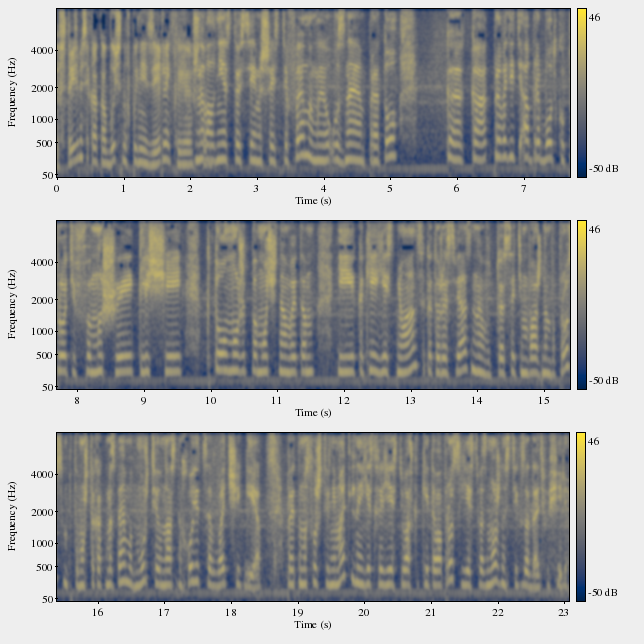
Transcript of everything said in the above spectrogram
Встретимся, как обычно, в понедельник. И что... На волне 107,6 FM, эм, и мы узнаем про то, как проводить обработку против мышей, клещей, кто может помочь нам в этом и какие есть нюансы, которые связаны вот с этим важным вопросом, потому что, как мы знаем, Удмуртия у нас находится в очаге. Поэтому слушайте внимательно, если есть у вас какие-то вопросы, есть возможность их задать в эфире.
